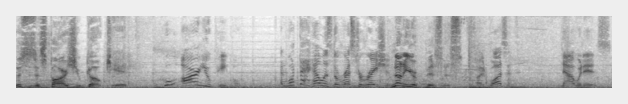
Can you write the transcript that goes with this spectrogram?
This is as far as you go, kid. Who are you people? And what the hell is the Restoration? None of your business. It wasn't. Now it is.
